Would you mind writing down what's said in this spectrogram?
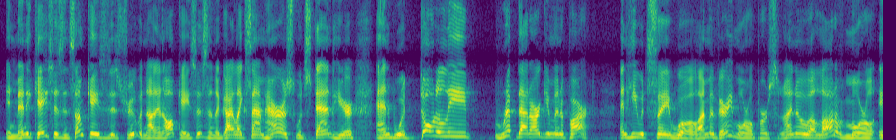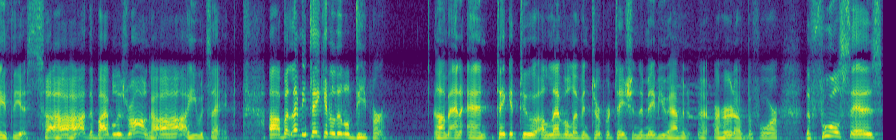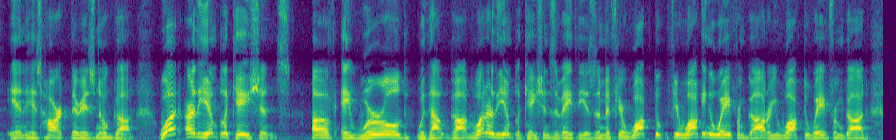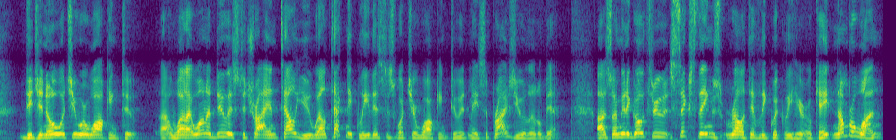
In many cases, in some cases it's true, but not in all cases. And a guy like Sam Harris would stand here and would totally rip that argument apart. And he would say, Well, I'm a very moral person. I know a lot of moral atheists. Ha ha ha, the Bible is wrong. Ha ha ha, he would say. Uh, but let me take it a little deeper um, and, and take it to a level of interpretation that maybe you haven't uh, heard of before. The fool says in his heart, There is no God. What are the implications of a world without God? What are the implications of atheism? If you're, walked, if you're walking away from God or you walked away from God, did you know what you were walking to? Uh, what I want to do is to try and tell you, well, technically, this is what you're walking to. It may surprise you a little bit. Uh, so I'm going to go through six things relatively quickly here, okay? Number one,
